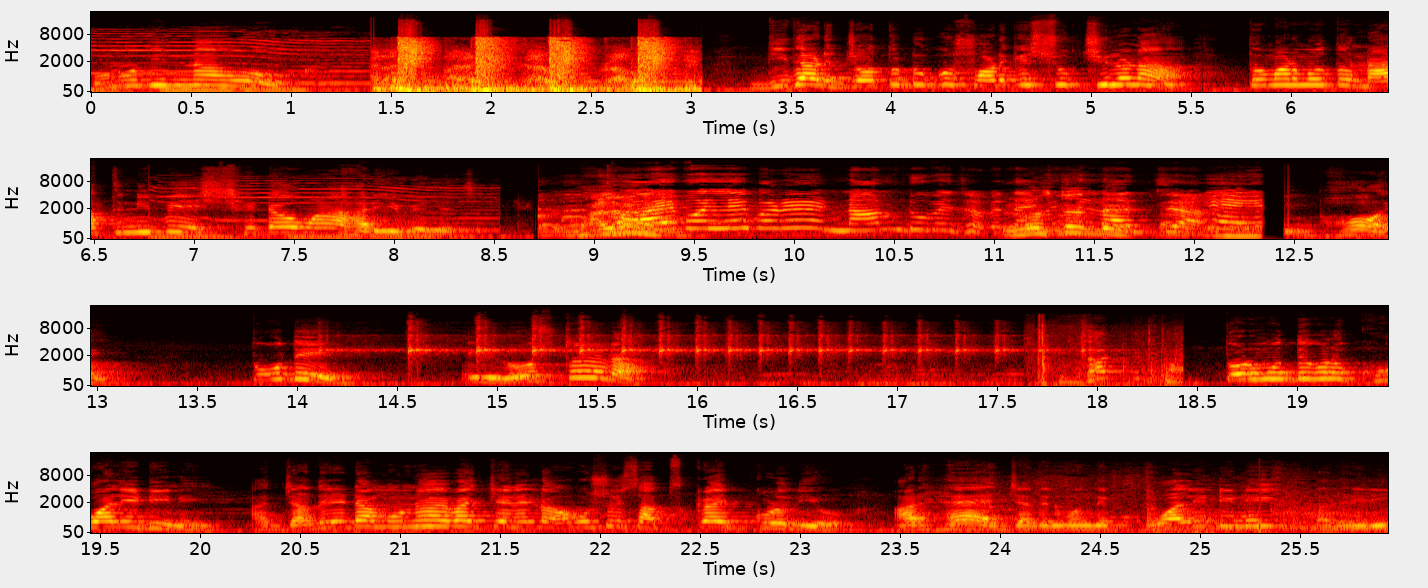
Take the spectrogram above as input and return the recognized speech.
কোনোদিন না হোক। দিদার যতটুকু স্বর্গের সুখ ছিল না তোমার মতো নাতনি পেয়ে সেটাও মারা হারিয়ে ফেলেছে। ভয় বললে করে নাম ডুবে যাবে তাই লজ্জা? ভয়। তোদের এই রোস্টাররা তোর মধ্যে কোনো কোয়ালিটি নেই। আর যাদের এটা মনে হয় ভাই চ্যানেলটা অবশ্যই সাবস্ক্রাইব করে দিও। আর হ্যাঁ যাদের মধ্যে কোয়ালিটি নেই তাদের এই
